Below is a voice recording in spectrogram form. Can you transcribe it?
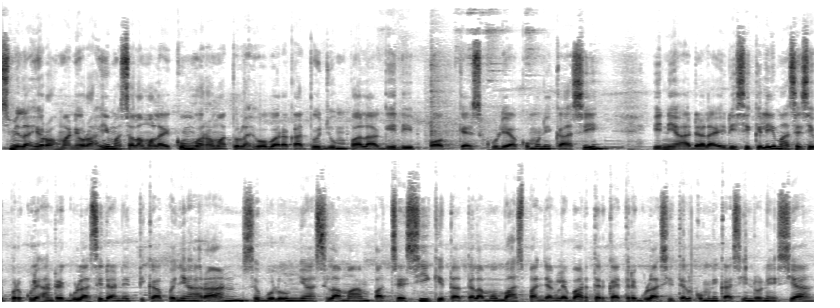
Bismillahirrahmanirrahim. Assalamualaikum warahmatullahi wabarakatuh. Jumpa lagi di podcast kuliah komunikasi. Ini adalah edisi kelima sesi perkuliahan regulasi dan etika penyiaran. Sebelumnya selama empat sesi kita telah membahas panjang lebar terkait regulasi telekomunikasi Indonesia.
